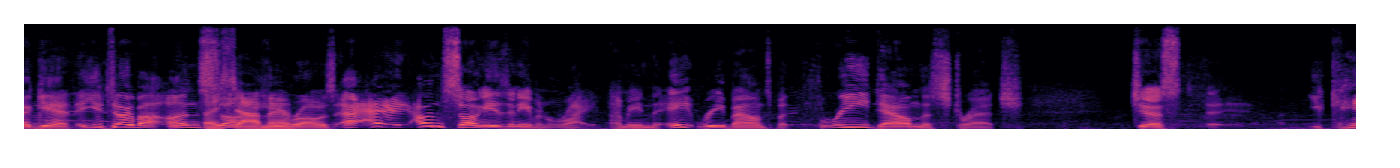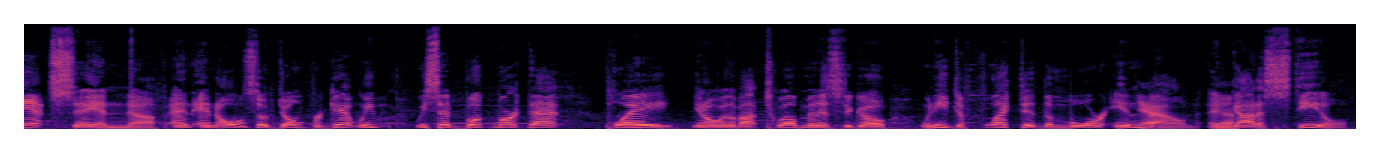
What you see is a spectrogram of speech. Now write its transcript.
Again, you talk about unsung job, heroes. I, I, unsung isn't even right. I mean, the eight rebounds, but three down the stretch. Just uh, you can't say enough. And and also, don't forget we we said bookmark that play. You know, with about 12 minutes to go, when he deflected the more inbound and yeah. got a steal.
